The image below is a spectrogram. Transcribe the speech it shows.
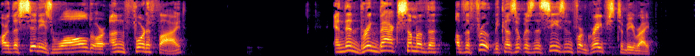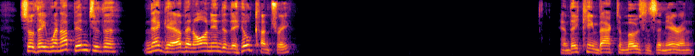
Are the cities walled or unfortified? And then bring back some of the, of the fruit because it was the season for grapes to be ripe. So they went up into the Negev and on into the hill country. And they came back to Moses and Aaron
